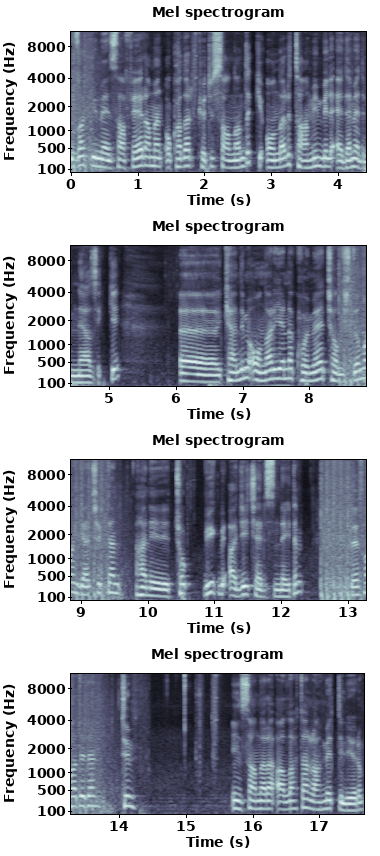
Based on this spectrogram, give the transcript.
uzak bir mesafeye rağmen o kadar kötü sallandık ki onları tahmin bile edemedim ne yazık ki. Ee, kendimi onlar yerine koymaya çalıştığım an gerçekten hani çok büyük bir acı içerisindeydim. Vefat eden tüm insanlara Allah'tan rahmet diliyorum.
